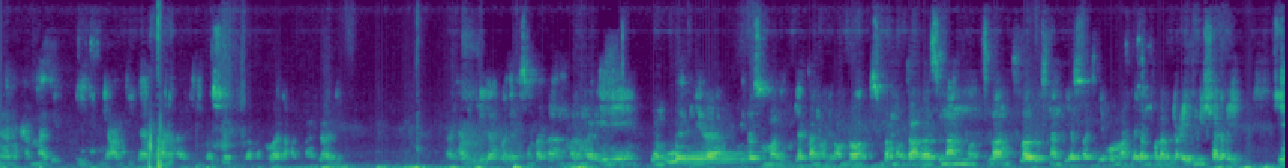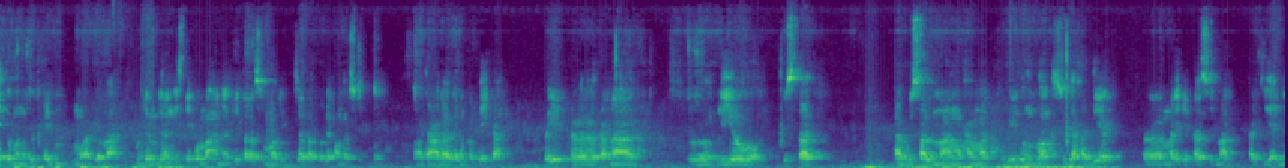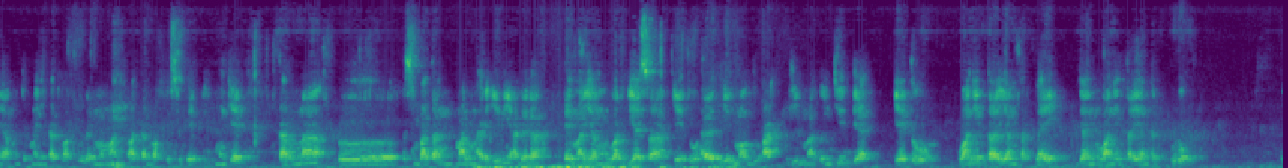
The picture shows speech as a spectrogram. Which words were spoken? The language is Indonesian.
نبينا محمد بن عبد الله وعلى آله وصحبه ومن والاه أما بعد Alhamdulillah pada kesempatan malam hari ini yang berbahagia kita semua dimudahkan oleh Allah Subhanahu wa taala senang senang selalu senantiasa istiqomah dalam talabul ilmi syar'i yaitu menuntut ilmu agama. Mudah-mudahan istiqomahnya kita semua dicatat oleh Allah Subhanahu wa taala dalam kebaikan. Baik, eh, karena eh, beliau Ustadz Abu Salma Muhammad Hafizullah sudah hadir. E, mari kita simak kajiannya untuk meningkat waktu dan memanfaatkan waktu sebaik mungkin karena e, kesempatan malam hari ini adalah tema yang luar biasa yaitu hadhil mawdu'ah muhimmatun jiddah yaitu wanita yang terbaik dan wanita yang terburuk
